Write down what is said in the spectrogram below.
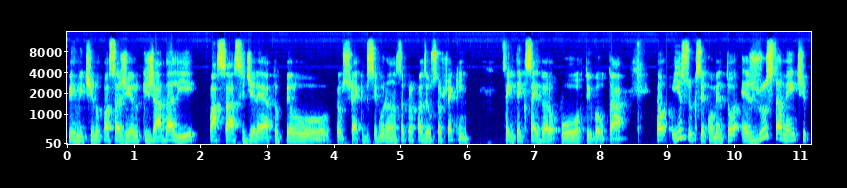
permitindo o passageiro que já dali passasse direto pelo, pelo cheque de segurança para fazer o seu check-in, sem ter que sair do aeroporto e voltar. Então, isso que você comentou é justamente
